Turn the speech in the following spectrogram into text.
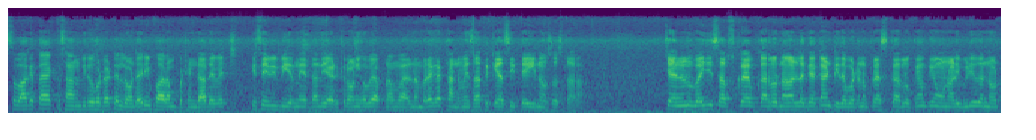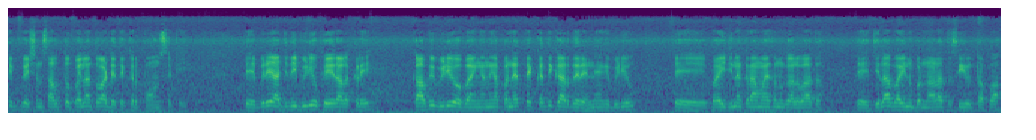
ਸਵਾਗਤ ਹੈ ਕਿਸਾਨ ਵੀਰੋ ਤੁਹਾਡਾ ਢਿੱਲੋਂ ਡੈਰੀ ਫਾਰਮ ਬਠਿੰਡਾ ਦੇ ਵਿੱਚ। ਕਿਸੇ ਵੀ ਵੀਰ ਨੇ ਇਦਾਂ ਦੀ ਐਡ ਕਰਾਉਣੀ ਹੋਵੇ, ਆਪਣਾ ਮੋਬਾਈਲ ਨੰਬਰ ਹੈਗਾ 9871823917 ਚੈਨਲ ਨੂੰ ਬਾਈ ਜੀ ਸਬਸਕ੍ਰਾਈਬ ਕਰ ਲਓ, ਨਾਲ ਲੱਗਿਆ ਘੰਟੀ ਦਾ ਬਟਨ ਪ੍ਰੈਸ ਕਰ ਲਓ, ਕਿਉਂਕਿ ਆਉਣ ਵਾਲੀ ਵੀਡੀਓ ਦਾ ਨੋਟੀਫਿਕੇਸ਼ਨ ਸਭ ਤੋਂ ਪਹਿਲਾਂ ਤੁਹਾਡੇ ਤੱਕ ਪਹੁੰਚ ਸਕੇ। ਤੇ ਵੀਰੇ, ਅੱਜ ਦੀ ਵੀਡੀਓ ਫੇਰ ਅਲਕੜੇ। ਕਾਫੀ ਵੀਡੀਓ ਬਾਈਆਂ ਨੇ, ਆਪਾਂ ਨਿੱਤ ਇੱਕ ਅੱਧੀ ਕਰਦੇ ਰਹਿੰਦੇ ਆਂਗੇ ਵੀਡੀਓ। ਤੇ ਬਾਈ ਜੀ ਨਾਲ ਕਰਾਵਾਂ ਤੁਹਾਨੂੰ ਗੱਲਬਾਤ। ਤੇ ਜ਼ਿਲ੍ਹਾ ਬਾਈ ਨੂੰ ਬਰਨਾਲਾ ਤਹਿਸੀਲ ਤਪਾ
